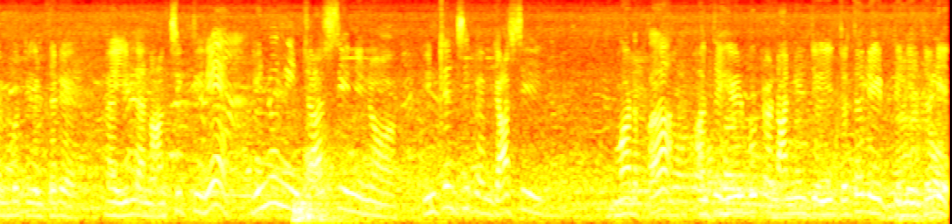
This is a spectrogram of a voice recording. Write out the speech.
ನಗ್ಬಿಟ್ಟು ಹೇಳ್ತಾರೆ ಇಲ್ಲ, ನಾನು ಸಿಗ್ತೀನಿ, ಇನ್ನೂ ನೀನು ಜಾಸ್ತಿ ನೀನು ಇಂಟೆನ್ಸಿವ್ ಜಾಸ್ತಿ ಮಾಡಪ್ಪ ಅಂತ ಹೇಳ್ಬಿಟ್ಟು ನಾನು ನಿನ್ನ ಜೊತೆಲೇ ಇರ್ತೀನಿ ಅಂತೇಳಿ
